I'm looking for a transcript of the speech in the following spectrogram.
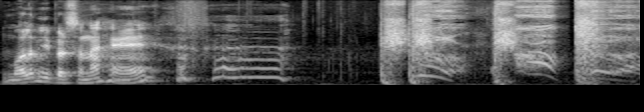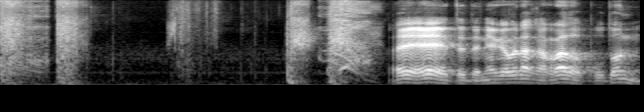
Mola mi personaje, ¿eh? eh, eh, te tenía que haber agarrado, putón.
